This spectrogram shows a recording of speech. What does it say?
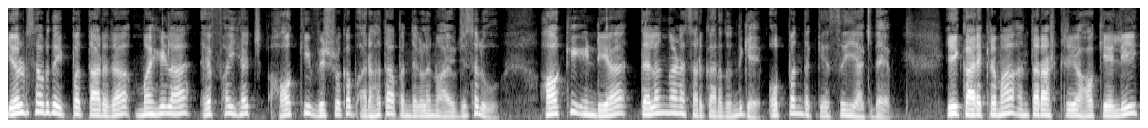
ಎರಡು ಸಾವಿರದ ಇಪ್ಪತ್ತಾರರ ಮಹಿಳಾ ಎಫ್ಐಎಚ್ ಹಾಕಿ ವಿಶ್ವಕಪ್ ಅರ್ಹತಾ ಪಂದ್ಯಗಳನ್ನು ಆಯೋಜಿಸಲು ಹಾಕಿ ಇಂಡಿಯಾ ತೆಲಂಗಾಣ ಸರ್ಕಾರದೊಂದಿಗೆ ಒಪ್ಪಂದಕ್ಕೆ ಸಹಿಯಾಗಿದೆ. ಈ ಕಾರ್ಯಕ್ರಮ ಅಂತಾರಾಷ್ಟೀಯ ಹಾಕಿಯಲ್ಲಿ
